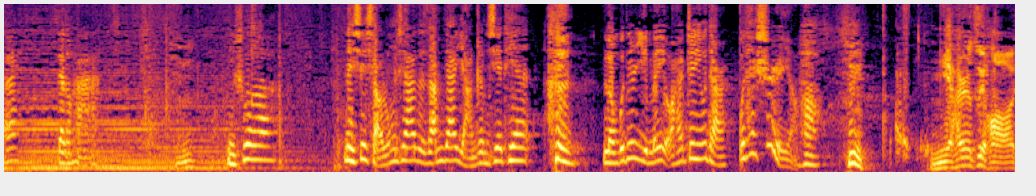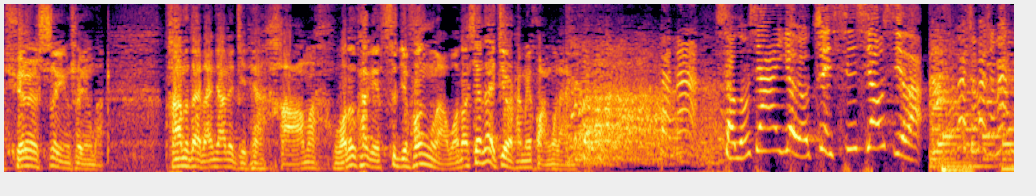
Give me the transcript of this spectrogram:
哎，夏东海。嗯，你说，那些小龙虾在咱们家养这么些天，哼，冷不丁一没有，还真有点不太适应哈。哼，你还是最好学着适应适应吧。他们在咱家这几天，好嘛，我都快给刺激疯了，我到现在劲儿还没缓过来。呢。爸妈，小龙虾又有最新消息了！什么什么什么什么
